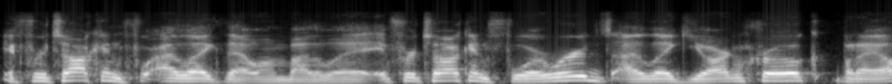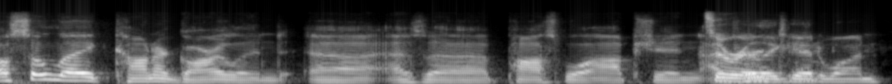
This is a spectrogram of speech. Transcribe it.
If we're talking for, I like that one by the way. If we're talking forwards, I like Jarnkrok, but I also like Conor Garland uh, as a possible option. It's a really good one.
